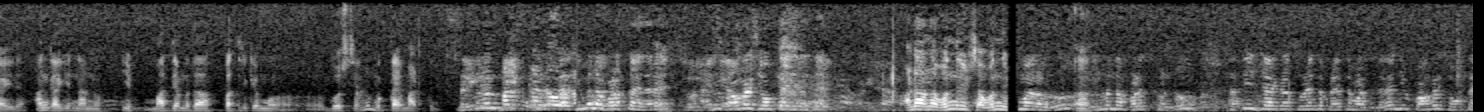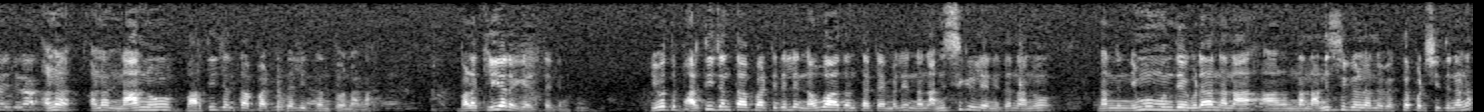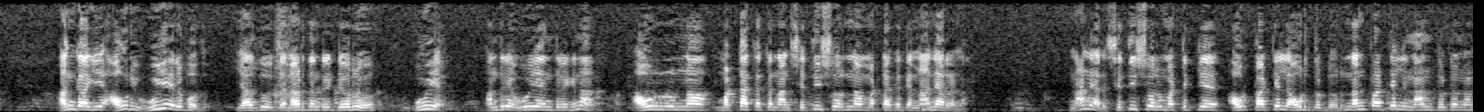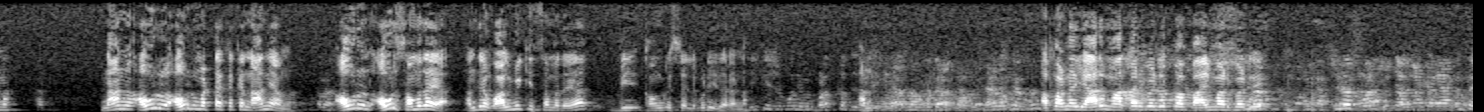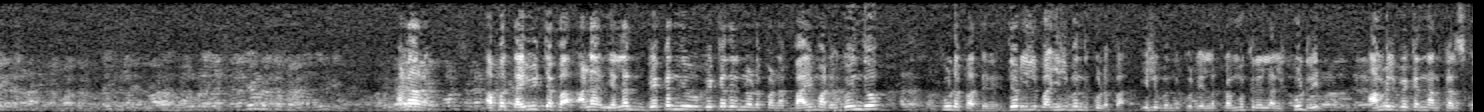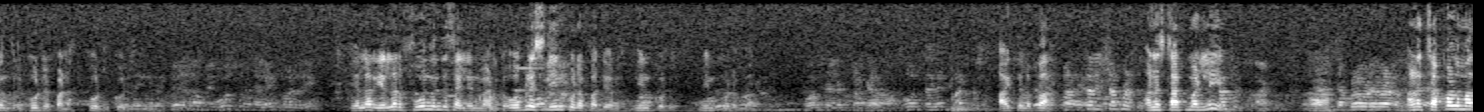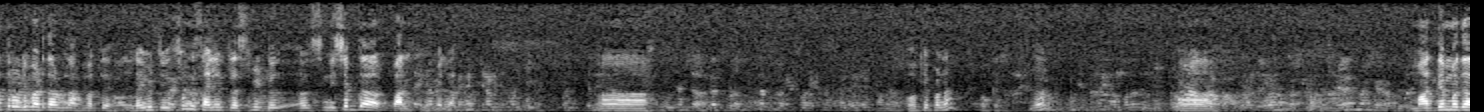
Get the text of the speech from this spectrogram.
ಮಾಡಬೇಕಾಗಿದೆ ಹಂಗಾಗಿ ನಾನು ಈ ಮಾಧ್ಯಮದ ಪತ್ರಿಕೆ ಗೋಷ್ಠಿಯನ್ನು ಮುಕ್ತಾಯ ಮಾಡ್ತೀನಿ. ಅಣ್ಣ ಅಣ್ಣ ಒಂದು ನಿಮಿಷ ಒಂದು ಅಣ್ಣ ಅಣ್ಣ ನಾನು ಭಾರತೀಯ ಜನತಾ ಪಾರ್ಟಿದಲ್ಲಿ ಇದ್ದಂಥವನಣ್ಣ ಭಾಳ ಕ್ಲಿಯರ್ ಆಗಿ ಹೇಳ್ತಾ ಇದ್ದೀನಿ. ಇವತ್ತು ಭಾರತೀಯ ಜನತಾ ಪಾರ್ಟಿದಲ್ಲಿ ನೋವಾದಂಥ ಟೈಮಲ್ಲಿ ನನ್ನ ಅನಿಸಿಕೆಗಳೇನಿದೆ ನಾನು ನನ್ನ ನಿಮ್ಮ ಮುಂದೆ ಕೂಡ ನನ್ನ ನನ್ನ ಅನಿಸಿಕೆಗಳನ್ನು ವ್ಯಕ್ತಪಡಿಸಿದ್ದೀನಣ್ಣ ಹಂಗಾಗಿ ಅವ್ರು ಊಹೆ ಇರ್ಬೋದು. ಯಾವುದು ಜನಾರ್ದನ್ ರೆಡ್ಡಿ ಅವರು ಊಹೆ. ಅಂದರೆ ಊಹೆ ಅಂದ್ರೆಗಿನ ಅವ್ರನ್ನ ಮಟ್ಟಾಕಕ್ಕೆ ನಾನು ಸತೀಶ್ ಅವ್ರನ್ನ ಮಟ್ಟಾಕಕ್ಕೆ ನಾನ್ಯಾರಣ್ಣ ನಾನು ಯಾರು? ಸತೀಶ್ ಅವ್ರ ಮಟ್ಟಕ್ಕೆ ಅವ್ರ ಪಾರ್ಟಿಯಲ್ಲಿ ಅವ್ರು ದೊಡ್ಡವರು. ನನ್ನ ಪಾರ್ಟಿಯಲ್ಲಿ ನಾನು ದೊಡ್ಡವನಣ್ಣ. ನಾನು ಅವರು, ಅವ್ರ ಮಟ್ಟಕ್ಕೆ ನಾನೇ ಅವನು ಅವರು, ಅವ್ರ ಸಮುದಾಯ, ಅಂದ್ರೆ ವಾಲ್ಮೀಕಿ ಸಮುದಾಯ, ಬಿ ಕಾಂಗ್ರೆಸ್ ಅಲ್ಲಿ ಕೂಡ ಇದಾರಣ್ಣ. ಅಪ್ಪ ಅಣ್ಣ, ಯಾರು ಮಾತಾಡ್ಬೇಡ್ರಪ್ಪ, ಬಾಯ್ ಮಾಡ್ಬೇಡ್ರಿ. ಅಣ್ಣ, ಅಪ್ಪ, ದಯವಿಟ್ಟಪ್ಪ. ಅಣ್ಣ ಎಲ್ಲ ಬೇಕಾದ್ರೆ ನೀವು ಬೇಕಾದ್ರೆ ನೋಡಪ್ಪ ಅಣ್ಣ. ಬಾಯಿ ಮಾಡಿ. ಗೋವಿಂದು, ಕೂಡಪ್ಪ ಅದೇನೆ ದೇವ್ರು ಇಲ್ಲಿ ಬಾ, ಇಲ್ಲಿ ಬಂದು ಕೂಡಪ್ಪ. ಇಲ್ಲಿ ಬಂದು ಕೂಡ್ರಿ. ಎಲ್ಲ ಪ್ರಮುಖರೆಲ್ಲ ಅಲ್ಲಿ ಕೂಡ್ರಿ. ಆಮೇಲೆ ಬೇಕಾದ್ರೆ ನಾನು ಕರ್ಸ್ಕೊಂತೀನಿ ಕೂಡ್ರಪ್ಪ ಅಣ್ಣ. ಕೂಡ್ರಿ ಕೂಡ್ರಿ. ಎಲ್ಲರೂ ಎಲ್ಲರೂ ಫೋನ್ ಅಂದ್ರೆ ಸೈಲೆಂಟ್ ಮಾಡ್ಕೊ. ಒಬ್ಳೇಶ್ ನೀನು ಕೂಡಪ್ಪ ದೇವ್ರು. ನೀನು ಕೊಡು, ನೀನು ಕೊಡಪ್ಪ. ಆಯ್ತಲ್ಲಪ್ಪ? ಅಣ್ಣ ಸ್ಟಾರ್ಟ್ ಮಾಡಲಿ? ಅಣ್ಣ ಚಪ್ಪಳ ಮಾತ್ರ ಹೊಡಿಬಾರ್ದು ಮತ್ತೆ ದಯವಿಟ್ಟು ಸುಮ್ಮನೆ ಸೈಲೆಂಟ್ ಪ್ರೆಸ್ ಮೀಟ್ ನಿಶಬ್ದ ಪಾಲಿಸಿ ನಮ್ಮೆಲ್ಲ ಓಕೆ ಪಣ್ಣ? ಮಾಧ್ಯಮದ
